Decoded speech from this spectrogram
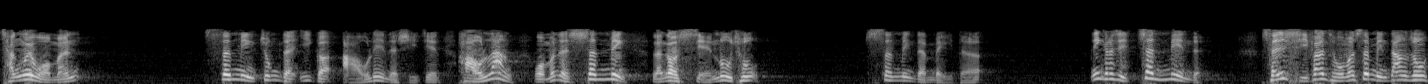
成为我们生命中的一个熬炼的时间，好让我们的生命能够显露出生命的美德，应该是正面的。神喜欢从我们生命当中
